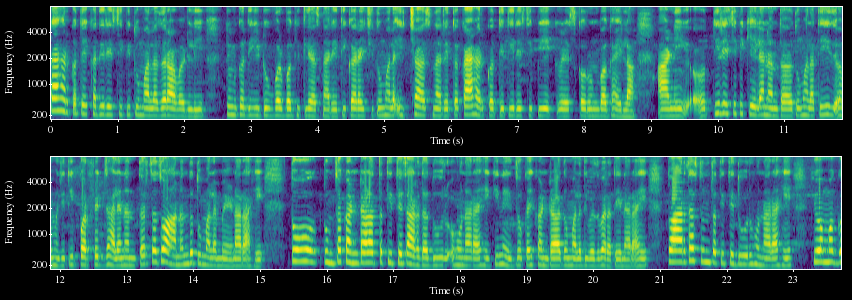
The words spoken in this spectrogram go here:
काय हरकत आहे? एखादी रेसिपी तुम्हाला जर आवडली तुम्ही कधी यूट्यूबवर बघितली असणार आहे ती करायची तुम्हाला इच्छा असणार आहे तर काय हरकत आहे ती रेसिपी एक वेळेस करून बघायला? आणि ती रेसिपी केल्यानंतर तुम्हाला ती म्हणजे ती परफेक्ट झाल्यानंतरचा जो आनंद तुम्हाला मिळणार आहे तो तुमचा कंटाळा तर तिथेच अर्धा दूर होणार आहे की नाही? जो काही कंटाळा तुम्हाला दिवसभरात येणार आहे तो अर्धाच तुमचा तिथे दूर होणार आहे. किंवा मग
